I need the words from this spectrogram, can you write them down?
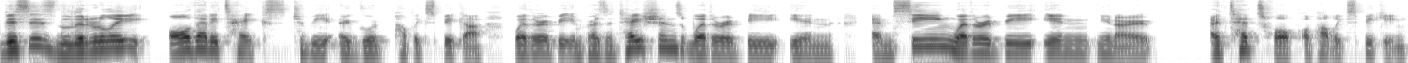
this is literally all that it takes to be a good public speaker, whether it be in presentations, whether it be in emceeing, whether it be in, you know, a TED talk or public speaking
